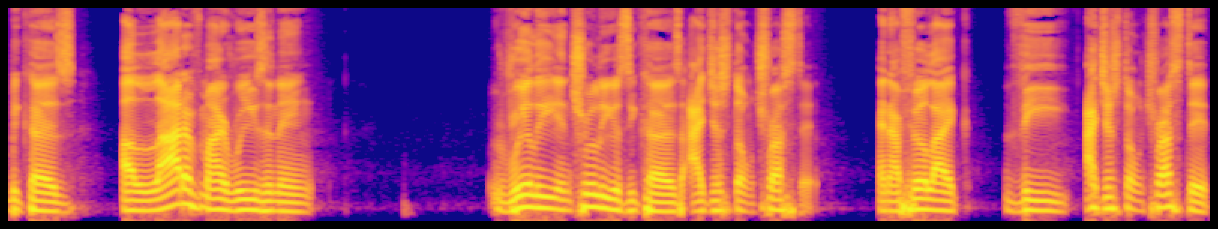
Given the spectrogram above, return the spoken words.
because a lot of my reasoning really and truly is because I just don't trust it. And I feel like the I just don't trust it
